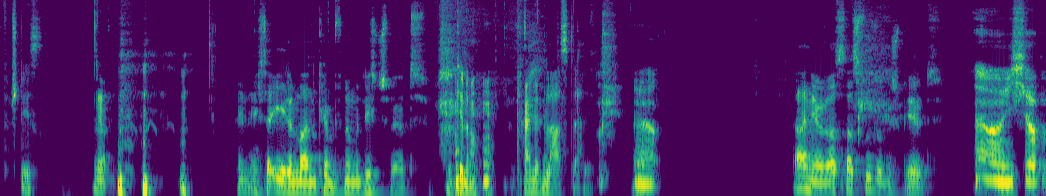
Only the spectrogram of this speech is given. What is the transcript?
verstehst? Ja. Ein echter Edelmann kämpft nur mit Lichtschwert. Genau, keine Blaster. Ja. Daniel, was hast du so gespielt? Ja, ich habe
